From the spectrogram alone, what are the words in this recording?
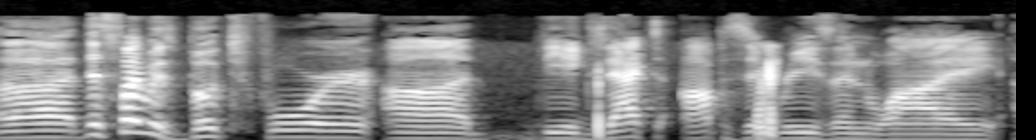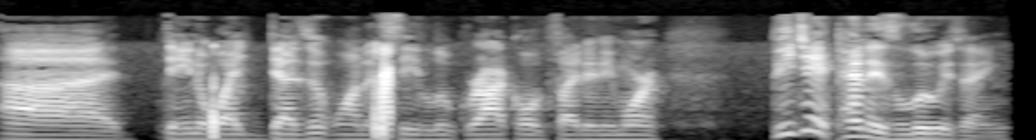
Uh, this fight was booked for uh, the exact opposite reason why uh, Dana White doesn't want to see Luke Rockhold fight anymore. BJ Penn is losing,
